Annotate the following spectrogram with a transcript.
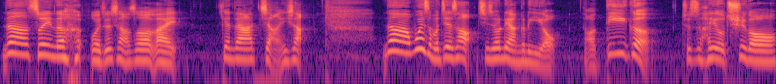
那所以呢，我就想说来跟大家讲一下，那为什么介绍？其实有两个理由。好，第一个。就是很有趣的哦。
